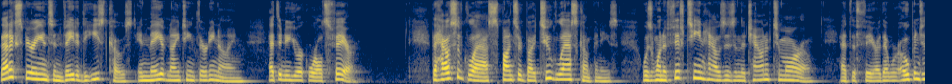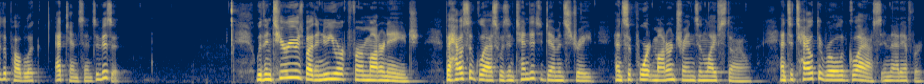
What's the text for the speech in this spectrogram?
That experience invaded the East Coast in May of 1939 at the New York World's Fair. The House of Glass, sponsored by two glass companies, was one of 15 houses in the town of Tomorrow at the fair that were open to the public at 10 cents a visit. With interiors by the New York firm Modern Age, the House of Glass was intended to demonstrate and support modern trends in lifestyle and to tout the role of glass in that effort.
